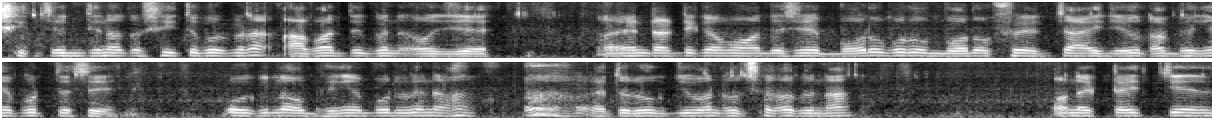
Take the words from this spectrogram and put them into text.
শীতের দিনে তো শীতে পড়বে না। আবার দেখবেন ওই যে অ্যান্টার্কটিকা মহাদেশে বড় বড় বরফের চাই যেগুলো ভেঙে পড়তেছে ওইগুলো ভেঙে পড়বে না। এত রোগ জীবাণু ছড়াবে না। অনেকটাই চেঞ্জ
